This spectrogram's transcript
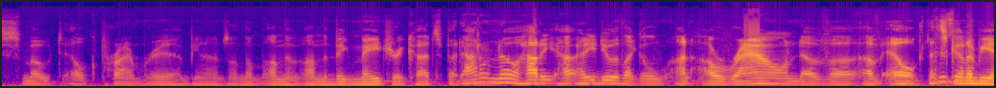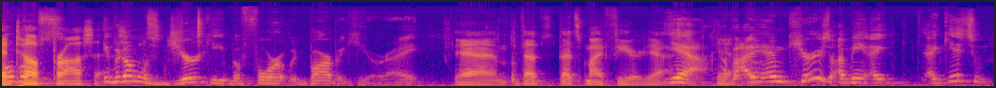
smoked elk prime rib, you know, it's on the on the on the big major cuts. But I don't know how do you, how, how do you do with like a, a round of uh, of elk? That's going to be a almost- tough process. It would almost jerky before it would barbecue, right? Yeah, that's that's my fear. Yeah. Yeah, Yeah. but I, I'm curious. I mean, I, I guess I'm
